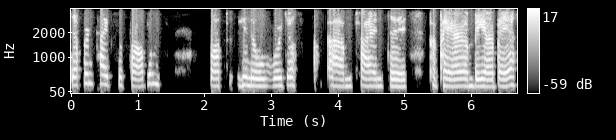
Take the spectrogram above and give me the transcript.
different types of problems, but you know, we're just um, trying to prepare and be our best.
